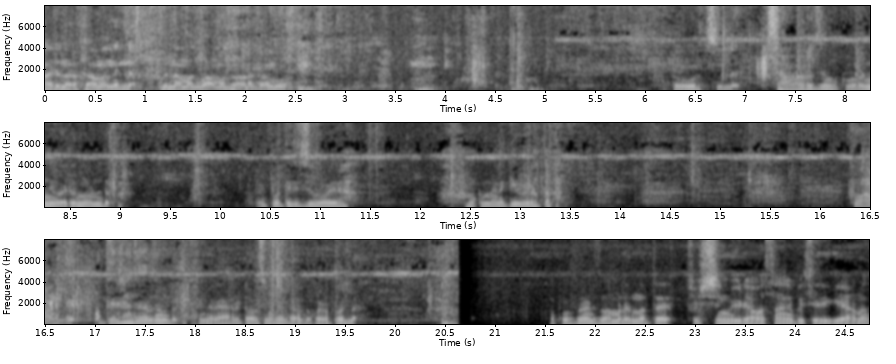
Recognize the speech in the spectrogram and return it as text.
ആരും നടക്കാൻ വന്നില്ല. പിന്നെ നമുക്ക് നമുക്ക് നടക്കാൻ പോവാം. ടോർച്ചിൽ ചാർജും കുറഞ്ഞു വരുന്നുണ്ട്. ഇപ്പോൾ തിരിച്ചു പോയാൽ നമുക്ക് നിലയ്ക്ക് ഇവിടെത്താം. ഫോണിന്റെ അത്യാവശ്യം ചാർജുണ്ട്. പിന്നെ വേറെ ടോർച്ച് ഉണ്ട്. കുഴപ്പമില്ല. അപ്പോൾ ഫ്രണ്ട്സ് നമ്മൾ ഇന്നത്തെ ഫിഷിംഗ് വീഡിയോ അവസാനിപ്പിച്ചിരിക്കുകയാണ്.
